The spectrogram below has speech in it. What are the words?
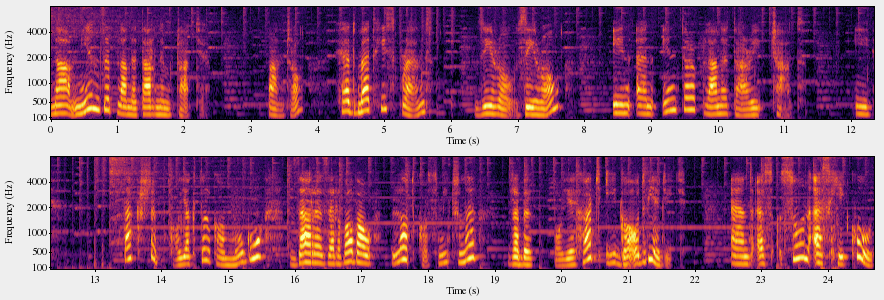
na międzyplanetarnym czacie. Pancho had met his friend 00 in an interplanetary chat. I tak szybko, jak tylko mógł, zarezerwował lot kosmiczny, żeby pojechać i go odwiedzić. And as soon as he could,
